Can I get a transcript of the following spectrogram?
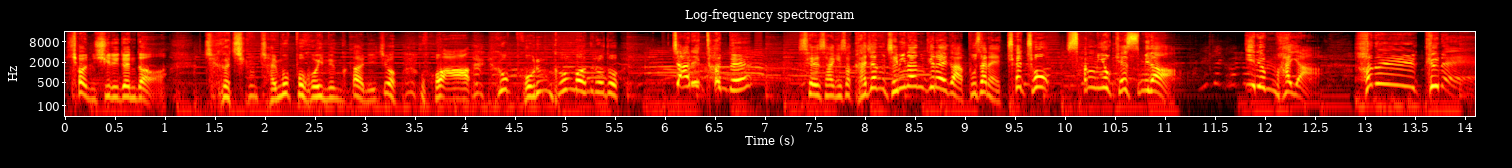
현실이 된다. 제가 지금 잘못 보고 있는 거 아니죠? 와, 이거 보는 것만으로도 짜릿한데? 세상에서 가장 재미난 그네가 부산에 최초 상륙했습니다. 이름하여 하늘 그네.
